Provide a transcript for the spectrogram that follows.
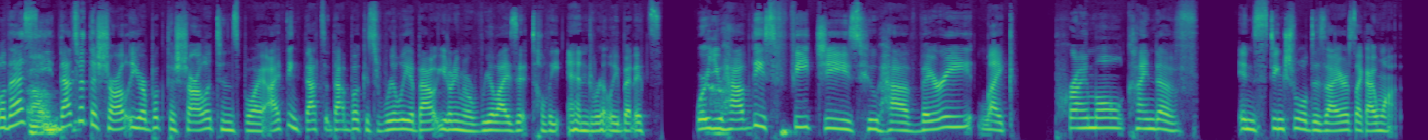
Well, that's um, that's what the Charlotte your book, The Charlatan's Boy. I think that's what that book is really about. You don't even realize it till the end, really, but it's where you have these Feechies who have very like primal kind of instinctual desires. Like I want,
